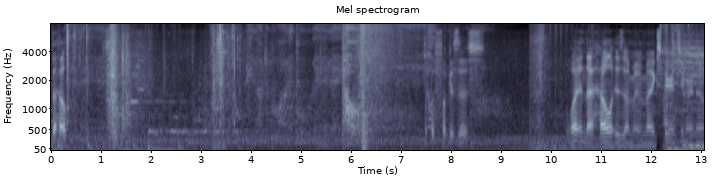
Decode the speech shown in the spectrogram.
the hell? What the fuck is this? What in the hell is am, am I experiencing right now?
